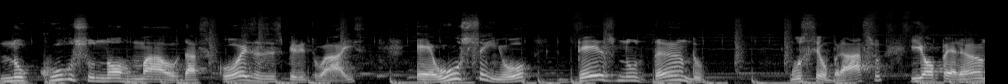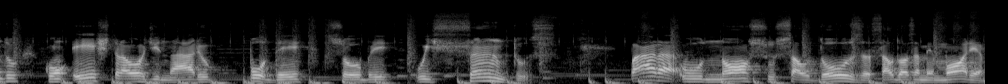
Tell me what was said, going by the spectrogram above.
no curso normal das coisas espirituais, é o Senhor desnudando o seu braço e operando com extraordinário poder sobre os santos. Para o nosso saudosa, saudosa memória,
